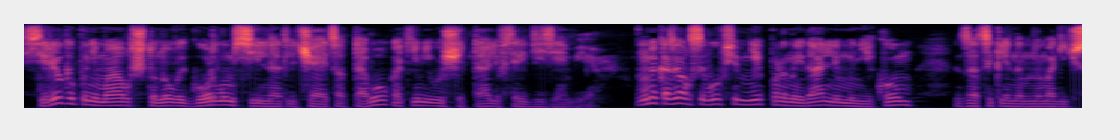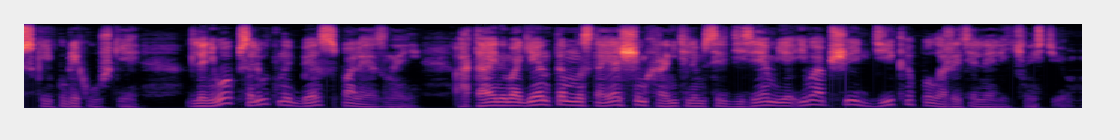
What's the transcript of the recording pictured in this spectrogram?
Серега понимал, что новый горлом сильно отличается от того, каким его считали в Средиземье. Он оказался вовсе не параноидальным маньяком, зацикленным на магической побрякушке, для него абсолютно бесполезной, а тайным агентом, настоящим хранителем Средиземья и вообще дико положительной личностью,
